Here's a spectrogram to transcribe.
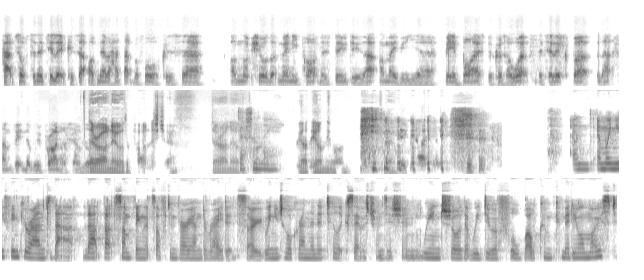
hats off to Natilik because I've never had that before because uh, I'm not sure that many partners do do that. I may be uh, being biased because I work for Natilik, but that's something that we pride ourselves there on. There are no other partners, Joe. There are no definitely. We are the only one. So. and and when you think around that, that that's something that's often very underrated. So when you talk around the Natilik service transition, we ensure that we do a full welcome committee almost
